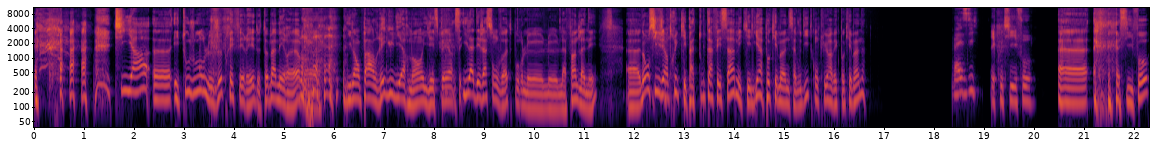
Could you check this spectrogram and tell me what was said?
Chia euh, est toujours le jeu préféré de Thomas Merer. Euh, il en parle régulièrement. Il espère. Il a déjà son vote pour le, le- la fin de l'année. Euh, non, si j'ai un truc qui est pas tout à fait ça, mais qui est lié à Pokémon. Ça vous dit de conclure avec Pokémon? Vas-y. Écoute, s'il faut. Euh, S'il faut.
